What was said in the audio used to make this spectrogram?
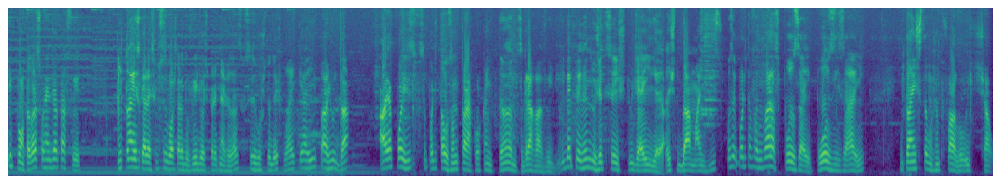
E pronto, agora sua renda já tá feita. Então é isso, galera. Se vocês gostaram do vídeo, eu espero ter ajudado. Se vocês gostou, deixa o like aí para ajudar Aí após isso você pode estar tá usando para colocar em thumbs, gravar vídeo. E dependendo do jeito que você estude aí, a estudar mais isso, você pode estar tá fazendo várias poses aí, poses aí. Então é isso, tamo junto, falou e tchau.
